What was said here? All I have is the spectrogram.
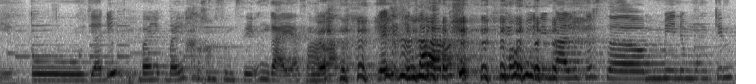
gitu. Jadi banyak-banyak konsumsi. Enggak ya salah jadi kita harus meminimalisir seminim mungkin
